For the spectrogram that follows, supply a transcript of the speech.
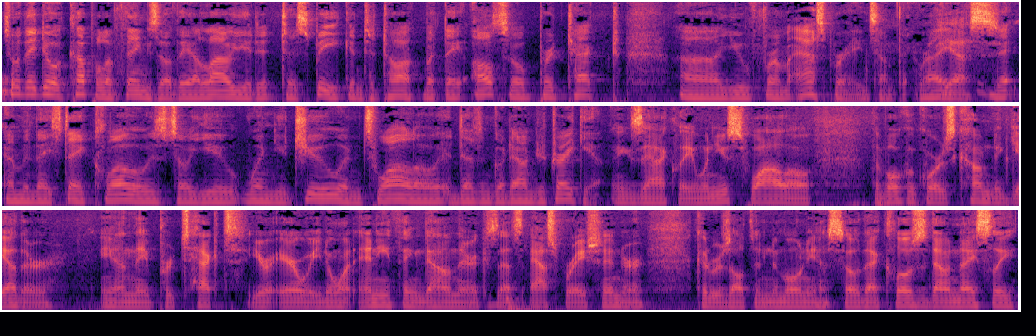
So they do a couple of things, though. They allow you to, to speak and to talk, but they also protect uh, you from aspirating something, right? Yes. They, I mean, they stay closed, so you when you chew and swallow, it doesn't go down your trachea. Exactly. When you swallow, the vocal cords come together and they protect your airway. You don't want anything down there because that's aspiration or could result in pneumonia. So that closes down nicely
